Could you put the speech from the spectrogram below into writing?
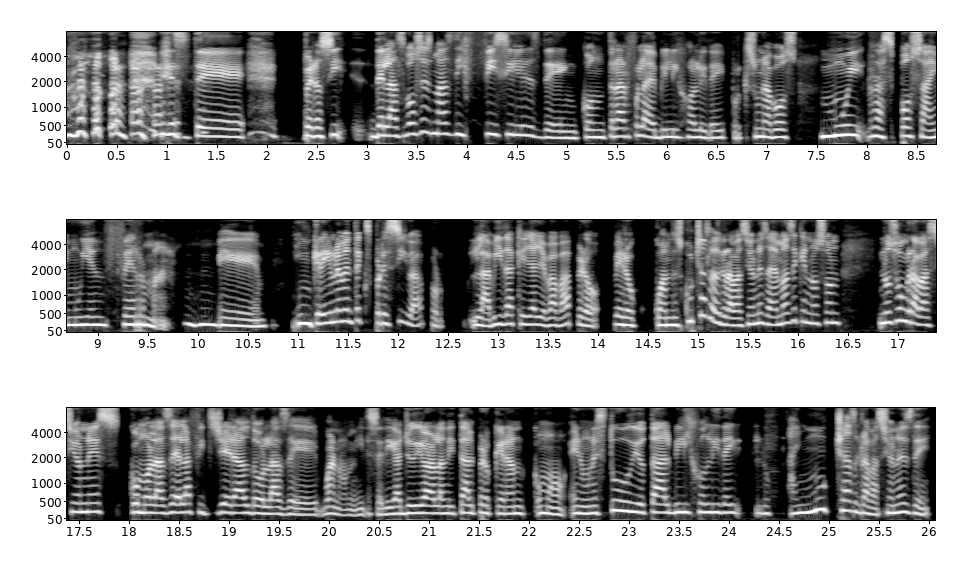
este. Pero sí, de las voces más difíciles de encontrar fue la de Billie Holiday, porque es una voz muy rasposa y muy enferma. Eh, increíblemente expresiva por la vida que ella llevaba, pero, pero cuando escuchas las grabaciones, además de que no son, no son grabaciones como las de Ella Fitzgerald o las de, bueno, ni se diga Judy Garland y tal, pero que eran como en un estudio tal, Billie Holiday, lo- hay muchas grabaciones de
